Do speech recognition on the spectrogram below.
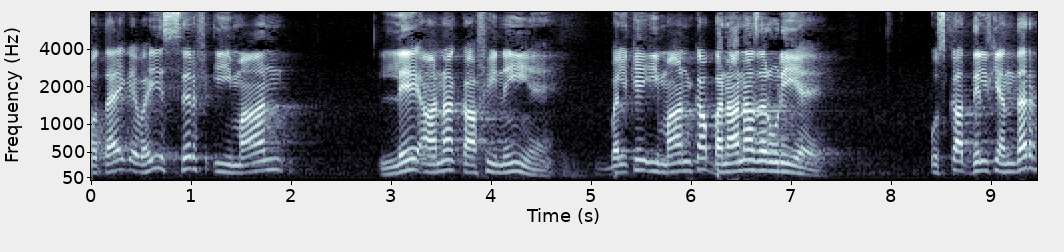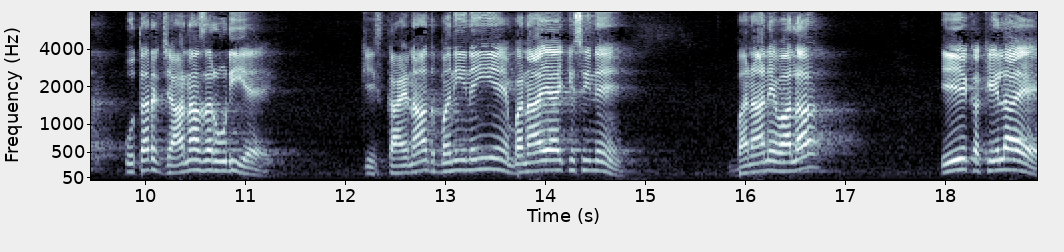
ہوتا ہے کہ بھائی صرف ایمان لے آنا کافی نہیں ہے بلکہ ایمان کا بنانا ضروری ہے اس کا دل کے اندر اتر جانا ضروری ہے کہ کائنات بنی نہیں ہے بنایا ہے کسی نے بنانے والا ایک اکیلا ہے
